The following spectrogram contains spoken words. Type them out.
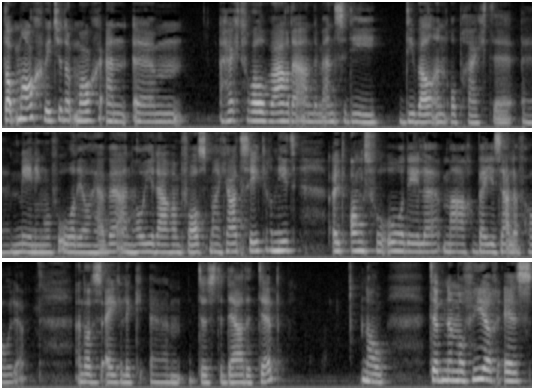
Dat mag, weet je, dat mag. En um, hecht vooral waarde aan de mensen die, die wel een oprechte uh, mening of oordeel hebben. En hou je daaraan vast. Maar ga het zeker niet uit angst voor oordelen, maar bij jezelf houden. En dat is eigenlijk um, dus de derde tip. Nou, tip nummer vier is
